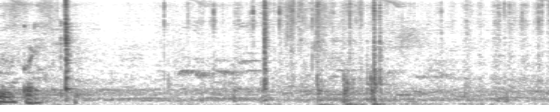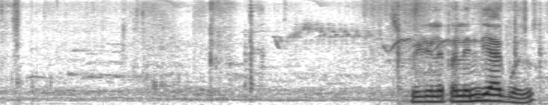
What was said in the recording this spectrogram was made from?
ಈಗ ಕೊಡಿ. ಸ್ಪೀಡ್ ಲೆಪ್ಪಲ್ಲಿ ಹಿಂದಿ ಆಗ್ಬೋದು.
